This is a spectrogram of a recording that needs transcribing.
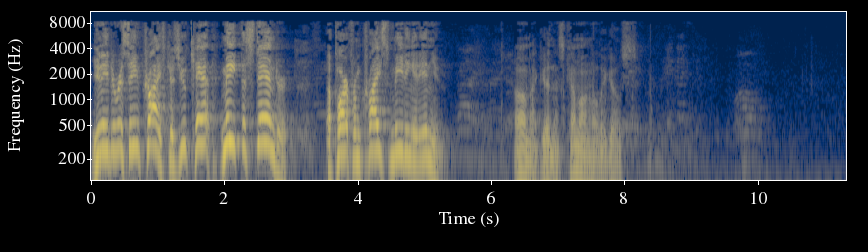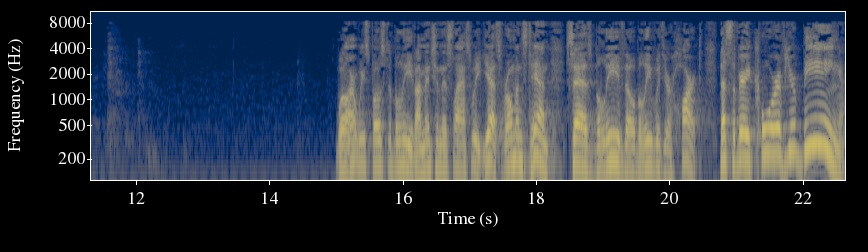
You need to receive Christ because you can't meet the standard apart from Christ meeting it in you. Oh my goodness. Come on, Holy Ghost. Well, aren't we supposed to believe? I mentioned this last week. Yes, Romans 10 says, believe though, believe with your heart. That's the very core of your being,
